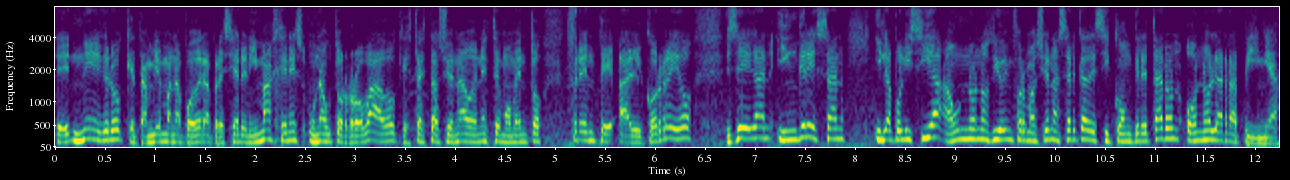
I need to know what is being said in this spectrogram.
eh, negro, que también van a poder apreciar en imágenes, un auto robado que está estacionado en este momento frente al Correo. Llegan, ingresan y la policía aún no nos dio información acerca de si concretaron o no la rapiña.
